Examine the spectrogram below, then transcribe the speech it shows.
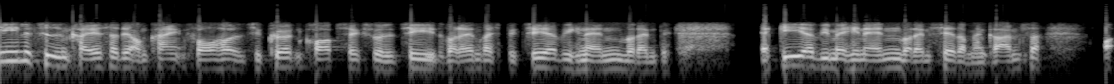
Hele tiden kredser det omkring forhold til køn, krop, seksualitet, hvordan respekterer vi hinanden, hvordan agerer vi med hinanden, hvordan sætter man grænser. Og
